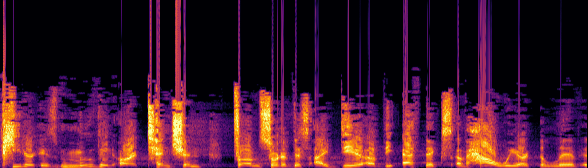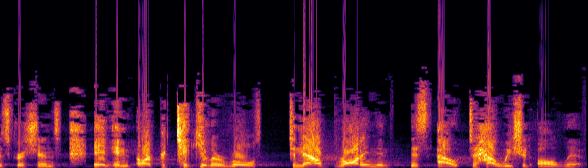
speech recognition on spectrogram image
Peter is moving our attention from sort of this idea of the ethics of how we are to live as Christians in, in our particular roles to now broadening this out to how we should all live.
